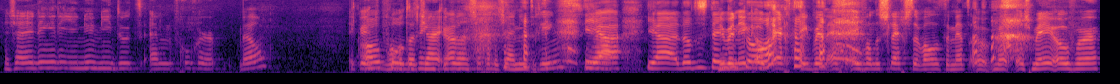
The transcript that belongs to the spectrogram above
En zijn er dingen die je nu niet doet en vroeger wel? Ik weet Oh, bijvoorbeeld dat jij, ik wil zeggen dat jij niet drinkt. Ja, ja, dat is denk nu ben ik ik ook echt, ik ben echt een van de slechtste, we hadden het er net met Esmee over.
